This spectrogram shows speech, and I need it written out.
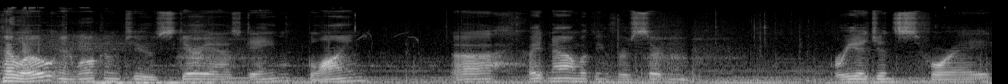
Hello and welcome to Scary Ass Game Blind. Uh, right now I'm looking for certain reagents for a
